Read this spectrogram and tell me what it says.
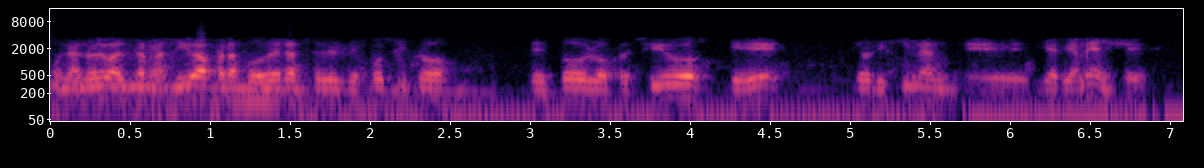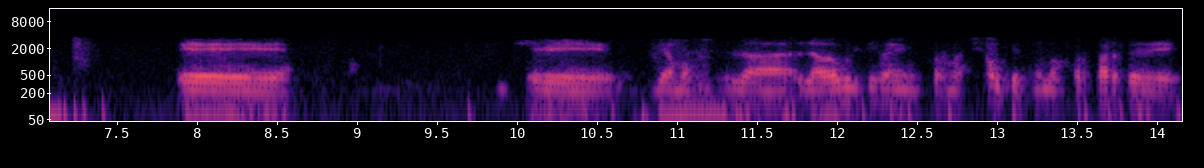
una nueva alternativa para poder hacer el depósito de todos los residuos que se originan eh, diariamente. Eh, eh, digamos, la, la última información que tenemos por parte de,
